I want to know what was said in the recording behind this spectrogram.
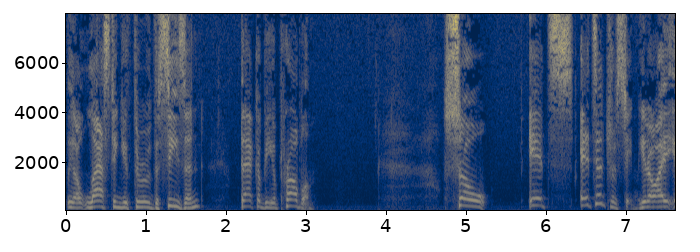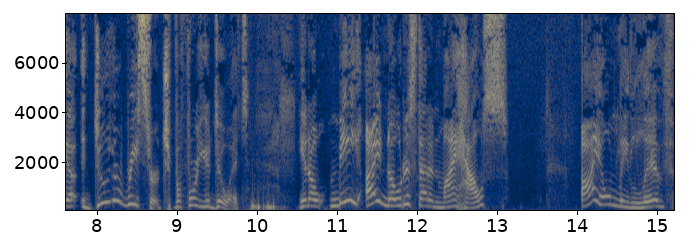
you know lasting you through the season that could be a problem. So it's it's interesting you know i uh, do your research before you do it. You know me i noticed that in my house i only live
